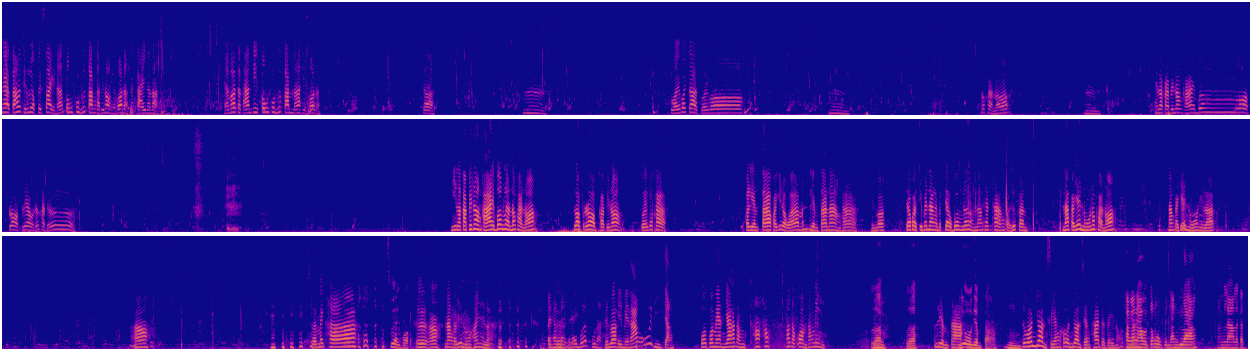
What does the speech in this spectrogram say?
แล้วตาจะเลือกไปใส่นะ ตรงทุนคือกันค่ะพี่น้องเห็นบ่น่ะไกลๆนั่นน่ะเห็นว่าสถานที่ตรงทุนคือกันนะเห็นบ่น่ะจ้าอืมสวยบ่จ้าสวยบ่อืมเนาะค่ะเนาะอืม นี่แหละค่ะพี่น้องค่ะให้เบิ้งรอบรอบแล้วเด้อค่ะเด้อนี่แหละค่ะพี่น้องค่ะให้เบิ้งแล้วเนาะค่ะเนาะรอบรอบค่ะพี่น้อง สวยปะค่ะก็เหลี่ยมตาข่อยยี่ดอกว่า มันเหลี่ยมตาน้ำค่ะ เห็นบ่เดี๋ยวข่อยสิไปนั่งกับเจ้าเบิ้งเด้อนั่งแอคทางข่อยคือกันนั่งกับยายหนูเนาะค่ะเนาะนั่งกับยายหนูนี่ละเอาสวยไหมคะช่วยบ่เออเอานั่งกับยายหนูให้นี่ล่ะ ไปทางไหนก็ได้เบิดปูน่ะเห็นปะเห็นแม่น้ำโอ้ยดีจังโอ้ยพ่อแม่นยาเขาต้องเขาเขาเขาต้องอ้อมทั้งนี้ เหรอนี่ เหรอมันเหลี่ยมตาวิโอเหลี่ยมตา อืมหรือว่ามันย้อนเสียงเขาเอิ้นย้อนเสียงท้ายแบบใดเนาะทางนั้นเราต้องลงไปนั่งอยู่ล่างนั่งอยู่ล่างแล้วก็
